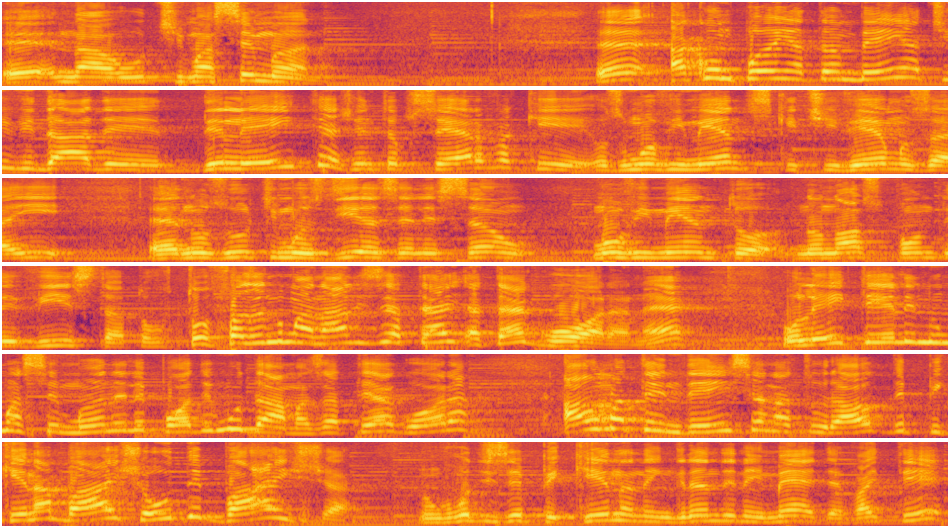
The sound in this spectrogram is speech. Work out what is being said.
eh, na última semana. É, acompanha também a atividade de leite, a gente observa que os movimentos que tivemos aí é, nos últimos dias, eles são movimento, no nosso ponto de vista, estou fazendo uma análise até, até agora, né? O leite, ele numa semana, ele pode mudar, mas até agora há uma tendência natural de pequena baixa ou de baixa. Não vou dizer pequena, nem grande, nem média, vai ter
